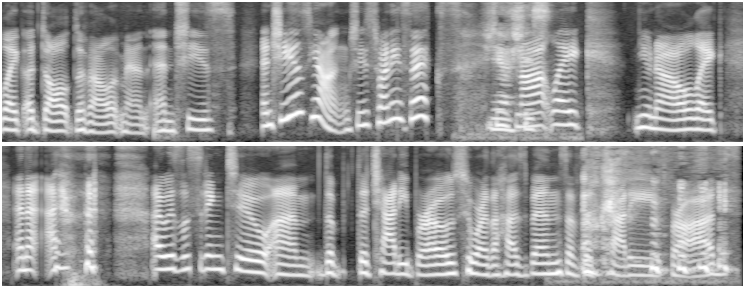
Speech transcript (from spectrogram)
like adult development and she's and she is young. She's 26 she's Yeah, not she's- like you know like and I, I I was listening to um the the chatty bros who are the husbands of the chatty broads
